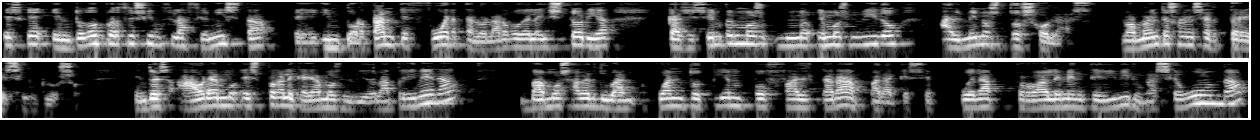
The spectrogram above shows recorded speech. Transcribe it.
es que en todo proceso inflacionista importante, fuerte a lo largo de la historia, casi siempre hemos, hemos vivido al menos dos olas. Normalmente suelen ser tres incluso. Entonces, ahora es probable que hayamos vivido la primera, vamos a ver cuánto tiempo faltará para que se pueda probablemente vivir una segunda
